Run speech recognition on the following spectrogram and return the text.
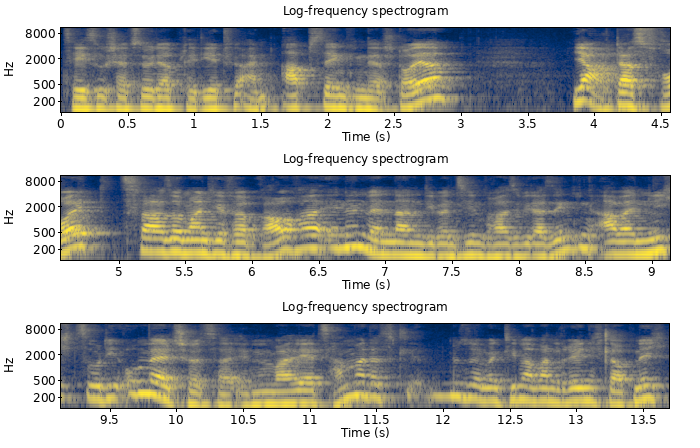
CSU-Chef Söder plädiert für ein Absenken der Steuer. Ja, das freut zwar so manche VerbraucherInnen, wenn dann die Benzinpreise wieder sinken, aber nicht so die UmweltschützerInnen, weil jetzt haben wir das, müssen wir über den Klimawandel reden, ich glaube nicht.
